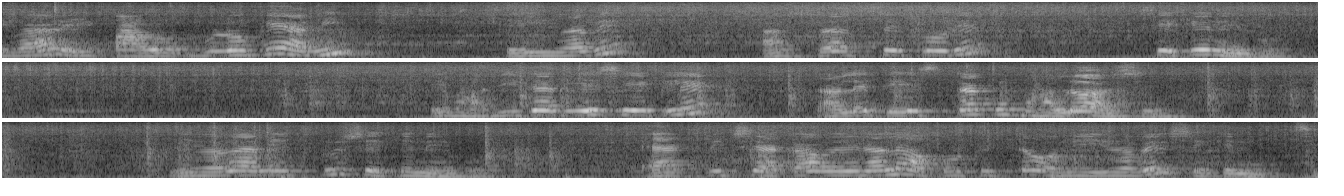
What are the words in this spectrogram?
এবার এই পাউগুলোকে আমি এইভাবে আস্তে আস্তে করে সেঁকে নেব। এই ভাজিটা দিয়ে সেঁকলে তাহলে টেস্টটা খুব ভালো আসে। এইভাবে আমি একটু সেঁকে নেব। এক পিঠ সেঁকা হয়ে গেলে অপর পিঠটাও আমি এইভাবে সেঁকে নিচ্ছি।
